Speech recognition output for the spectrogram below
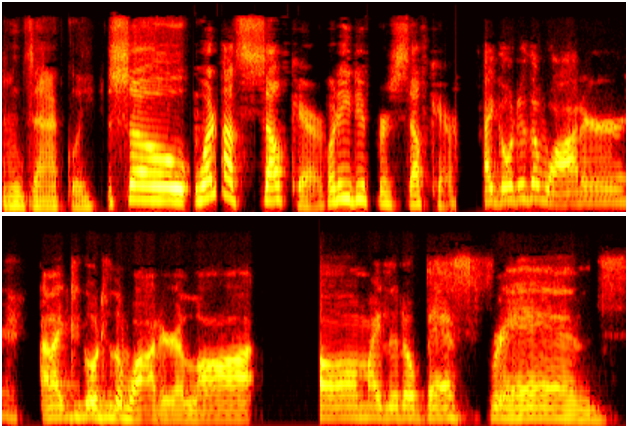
Exactly. So, what about self care? What do you do for self care? I go to the water. I like to go to the water a lot. Oh, my little best friends.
